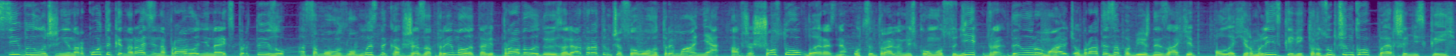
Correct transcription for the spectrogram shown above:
Всі вилучені наркотики наразі направлені на експертизу, а самого зловмисника вже затримали та відправили до ізолятора тимчасового тримання. А вже 6 березня у центральному міському суді драгдилеру мають обрати запобіжний захід. Олег Єрмолінський, Віктор Зубченко, перший міський.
